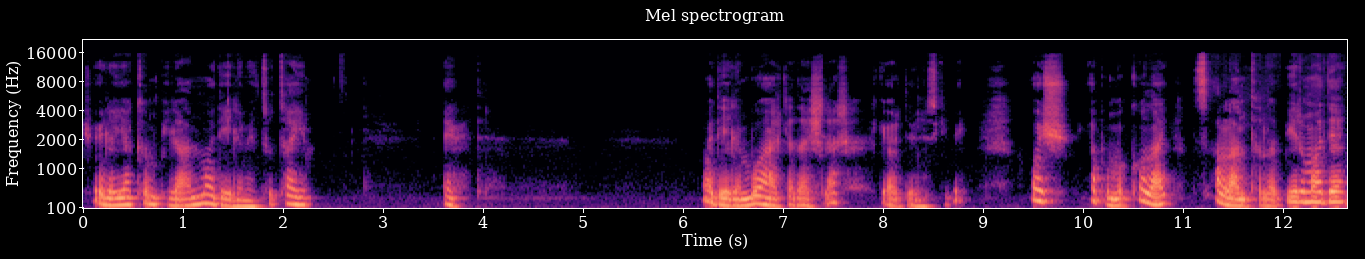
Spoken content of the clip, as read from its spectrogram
Şöyle yakın plan modelimi tutayım. Evet. Modelim bu arkadaşlar. Gördüğünüz gibi. Hoş yapımı kolay sallantılı bir model.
